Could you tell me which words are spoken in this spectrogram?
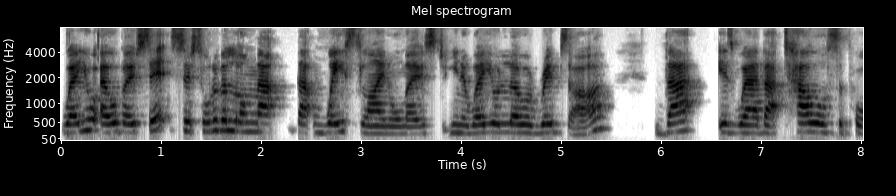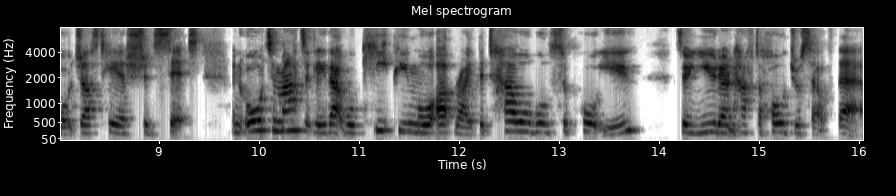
where your elbow sits, so sort of along that that waistline almost, you know, where your lower ribs are, that is where that towel support just here should sit. And automatically that will keep you more upright. The towel will support you so you don't have to hold yourself there.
